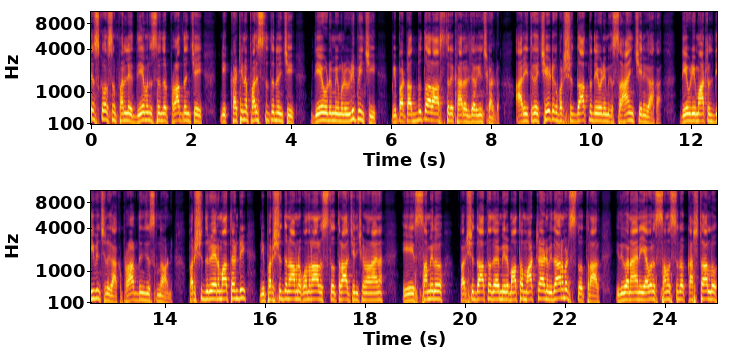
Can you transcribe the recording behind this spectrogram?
చేసుకోవాల్సిన పని లేదు. దేవుని సందరు ప్రార్థన చేయి. నీ కఠిన పరిస్థితుల నుంచి దేవుడు మిమ్మల్ని విడిపించి మీ పట్ల అద్భుతాలు ఆశ్చర్య కార్యాలు జరిగించగలడు. ఆ రీతిగా చేటుకు పరిశుద్ధాత్మ దేవుడి మీకు సహాయం చేయను గాక దేవుడి మాటలు దీవించను గాక ప్రార్థన చేసుకుందామండి పరిశుద్ధుడైన మా తండ్రి నీ పరిశుద్ధ నామన కొందనాలు స్తోత్రాలు చెల్లించుకున్నాను ఆయన ఈ సమయంలో పరిశుద్ధాత్మదేవ మీరు మాతో మాట్లాడిన విధానం బట్టి స్తోత్రాలు. ఇదిగో నాయన ఎవరి సమస్యలు కష్టాల్లో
